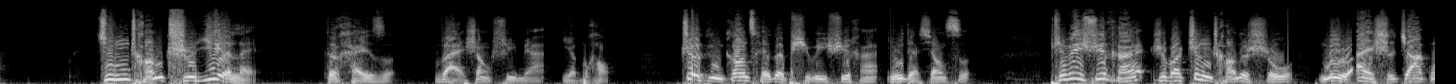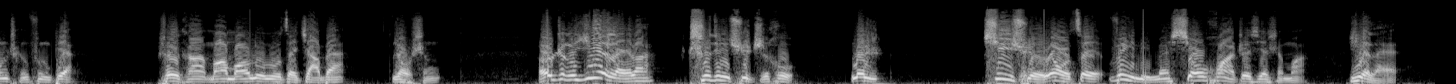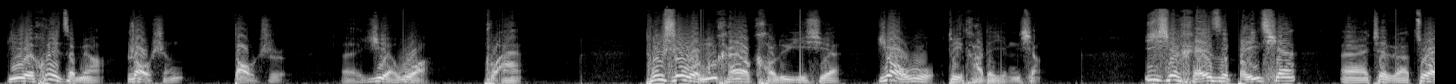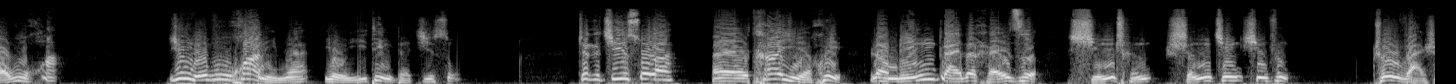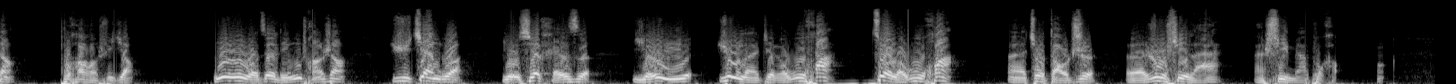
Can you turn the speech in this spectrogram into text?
经常吃夜奶的孩子，晚上睡眠也不好。这跟刚才的脾胃虚寒有点相似。脾胃虚寒是把正常的食物没有按时加工成粪便，所以他忙忙碌碌在加班，绕神。而这个夜奶呢，吃进去之后，那气血要在胃里面消化这些什么夜来，也会怎么样绕神，导致呃夜卧不安。同时，我们还要考虑一些药物对他的影响。一些孩子白天，呃，这个做雾化，因为雾化里面有一定的激素，这个激素呢，呃，它也会让敏感的孩子形成神经兴奋，所以晚上不好好睡觉。因为我在临床上遇见过有些孩子，由于用了这个雾化，做了雾化，呃，就导致呃入睡难，呃睡眠不好，嗯，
